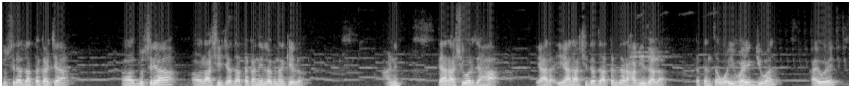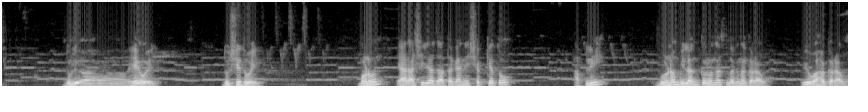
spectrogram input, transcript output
दुसऱ्या जातकाच्या दुसऱ्या राशीच्या जातकाने लग्न केलं आणि त्या राशीवरती हा ह्या ह्या राशीचा जातक जर हावी झाला तर त्यांचं वैवाहिक जीवन काय होईल? दुली हे होईल. दूषित होईल. म्हणून ह्या राशीच्या जातकाने शक्यतो आपली गुणमिलन करूनच लग्न करावं विवाह करावा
